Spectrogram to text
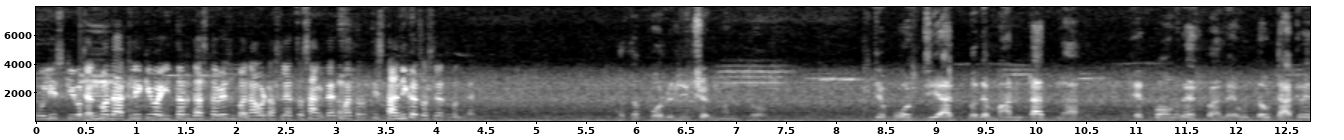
पोलीस किंवा जन्मदाखले किंवा इतर दस्तावेज बनावट असल्याचं सांगतायत मात्र ती स्थानिकच असल्याचं म्हणतायत. आता पॉलिटिशियन म्हणतो जे वोट जिहादमध्ये मानतात ना हे काँग्रेसवाले उद्धव ठाकरे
